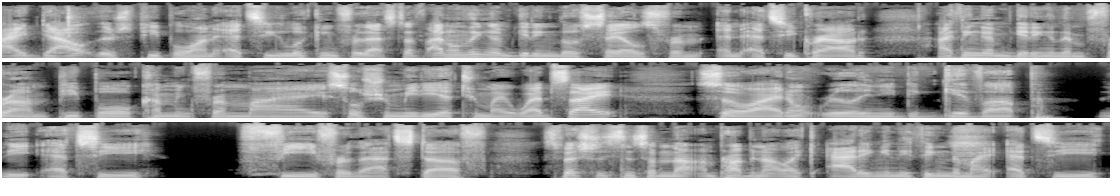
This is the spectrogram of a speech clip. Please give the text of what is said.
I doubt there's people on Etsy looking for that stuff. I don't think I'm getting those sales from an Etsy crowd. I think I'm getting them from people coming from my social media to my website. So I don't really need to give up the Etsy fee for that stuff, especially since I'm not, I'm probably not like adding anything to my Etsy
